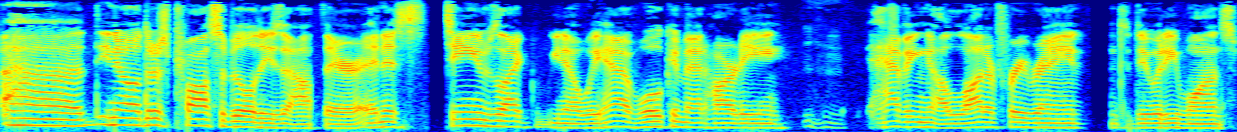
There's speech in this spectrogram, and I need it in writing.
Uh, you know, there's possibilities out there, and it seems like you know we have Woken Matt Hardy having a lot of free reign to do what he wants.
